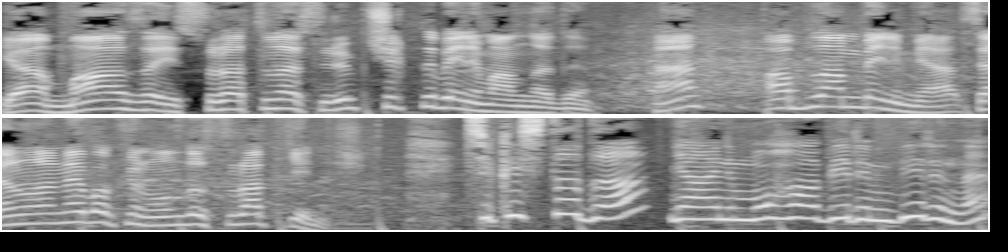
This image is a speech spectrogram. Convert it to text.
Ya mağazayı suratına sürüp çıktı benim anladığım. Ha? Ablam benim ya. Sen ona ne bakıyorsun? Onda surat geniş. Çıkışta da yani muhabirin birine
